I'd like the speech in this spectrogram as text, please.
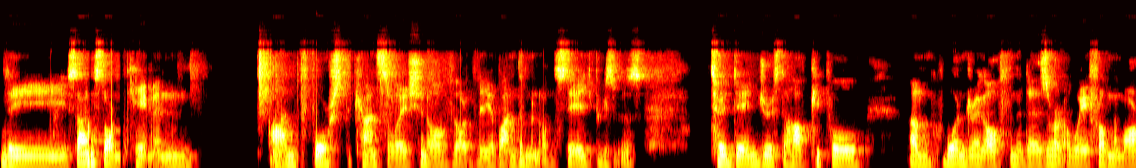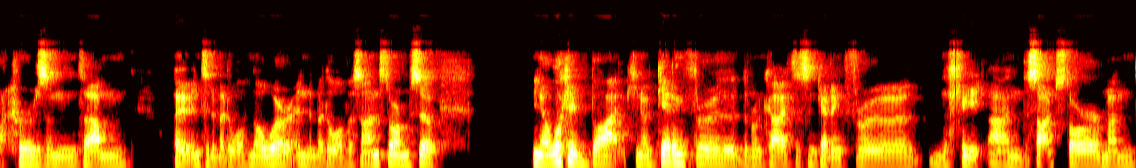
The sandstorm came in and forced the cancellation of or the abandonment of the stage because it was too dangerous to have people um, wandering off in the desert away from the markers and um, out into the middle of nowhere in the middle of a sandstorm. So, you know, looking back, you know, getting through the bronchitis and getting through the feet and the sandstorm and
